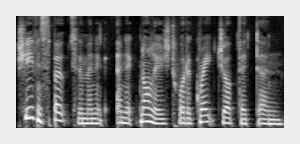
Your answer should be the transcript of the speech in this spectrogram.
She even spoke to them and, and acknowledged what a great job they'd done.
